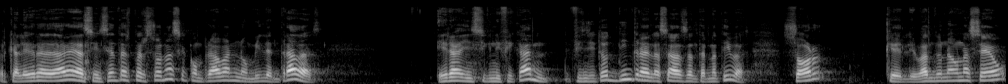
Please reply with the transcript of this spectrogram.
perquè Alegre de Dalt eren 500 persones que compraven 9.000 entrades. Era insignificant, fins i tot dintre de les sales alternatives. Sort que li van donar una seu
